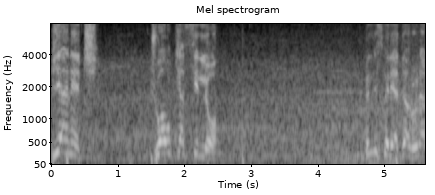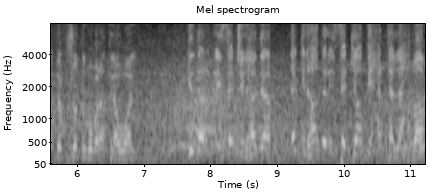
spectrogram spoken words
بيانيتش. جواو كانسيلو. بالنسبة لأداء رونالدو في شوط المباراة الأول قدر يسجل هدف لكن هذا ليس كافي حتى اللحظة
